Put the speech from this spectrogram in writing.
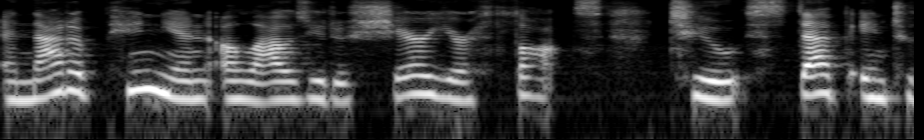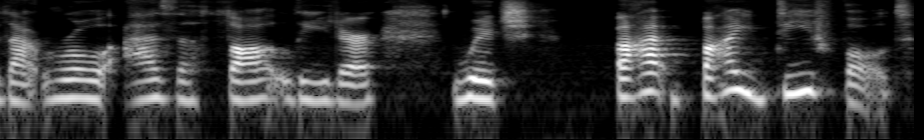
and that opinion allows you to share your thoughts to step into that role as a thought leader which by, by default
